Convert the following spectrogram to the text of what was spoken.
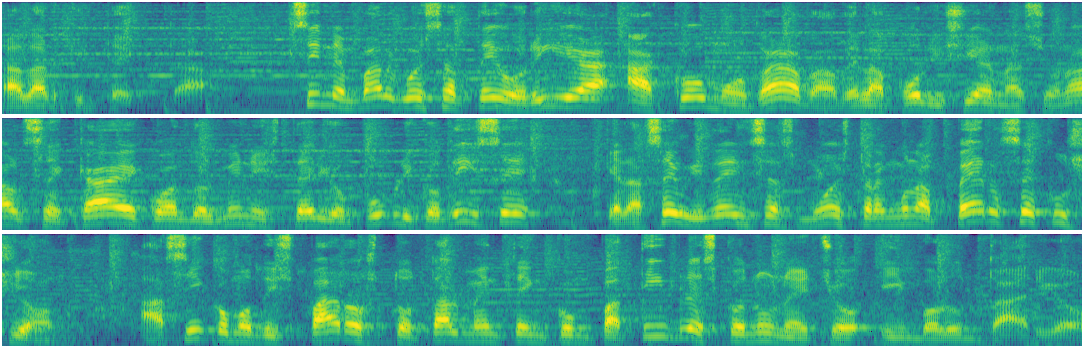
a la arquitecta. Sin embargo, esa teoría acomodada de la Policía Nacional se cae cuando el Ministerio Público dice que las evidencias muestran una persecución así como disparos totalmente incompatibles con un hecho involuntario.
